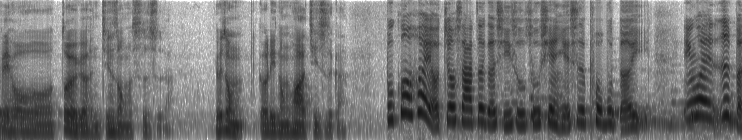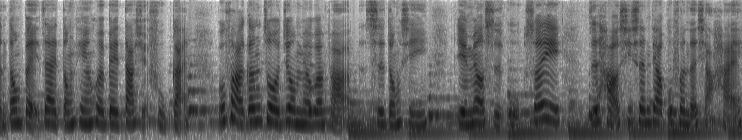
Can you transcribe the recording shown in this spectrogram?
背后都有一个很惊悚的事实啊？有一种隔离农化的即视感。不过会有救杀这个习俗出现，也是迫不得已，因为日本东北在冬天会被大雪覆盖，无法耕作，就没有办法吃东西，也没有食物，所以只好牺牲掉部分的小孩，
